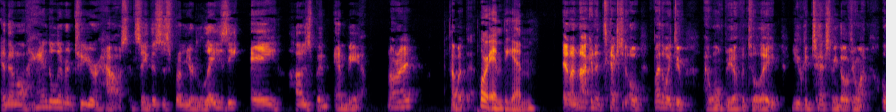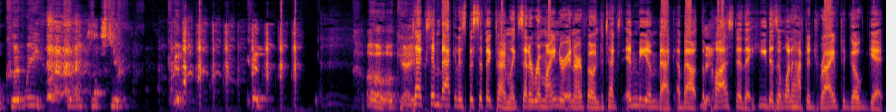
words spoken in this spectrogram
and then I'll hand deliver it to your house and say this is from your lazy A husband, MBM. All right? How about that? Poor MBM. And I'm not going to text you. Oh, by the way, too, I won't be up until eight. You can text me though if you want. Oh, could we? Could we text you? Could, could. Oh, okay. Text him back at a specific time. Like set a reminder in our phone to text MBM back about the Yeah. pasta that he doesn't want to have to drive to go get.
